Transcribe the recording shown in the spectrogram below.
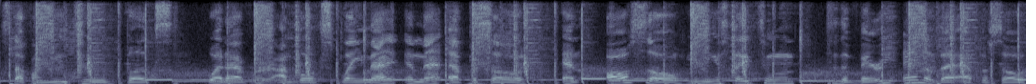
stuff on YouTube, books, whatever. I'm going to explain that in that episode. And also, you need to stay tuned to the very end of that episode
